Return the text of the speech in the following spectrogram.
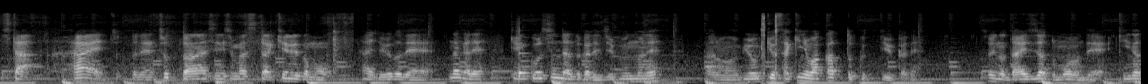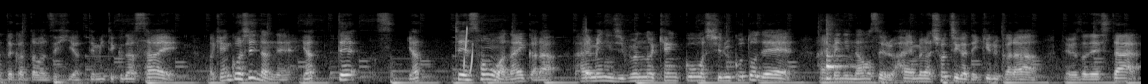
した。はいちょっとねちょっと安心しました。けれども。はいということでなんかね健康診断とかで自分のねあの病気を先に分かっとくっていうかねそういうの大事だと思うので気になった方は是非やってみてください、まあ、健康診断ねやってやって損はないから早めに自分の健康を知ることで早めに治せる早めな処置ができるからということでした、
